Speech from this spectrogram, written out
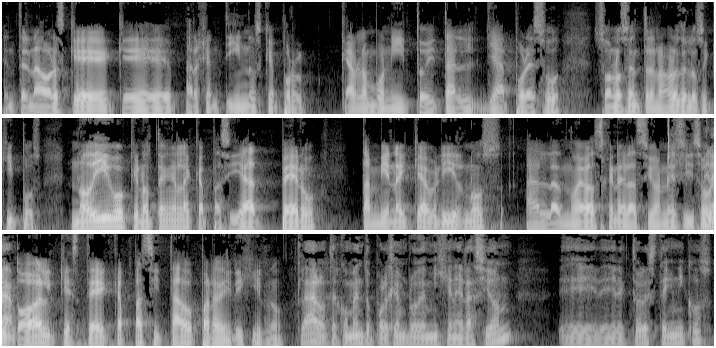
entrenadores que, que argentinos que por que hablan bonito y tal, ya por eso son los entrenadores de los equipos. No digo que no tengan la capacidad, pero también hay que abrirnos a las nuevas generaciones y sobre todo al que esté capacitado para dirigir, ¿no? Claro, te comento, por ejemplo, de mi generación, eh, de directores técnicos,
